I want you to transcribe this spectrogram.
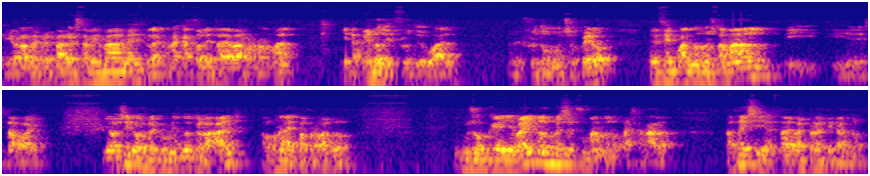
yo ahora me preparo esta misma mezcla en una cazoleta de barro normal y también lo disfruto igual. Lo disfruto mucho, pero de vez en cuando no está mal y, está guay. Yo sí os recomiendo que lo hagáis alguna vez para probarlo. Incluso aunque lleváis dos meses fumando, no pasa nada. Lo hacéis y ya está, vais practicando.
